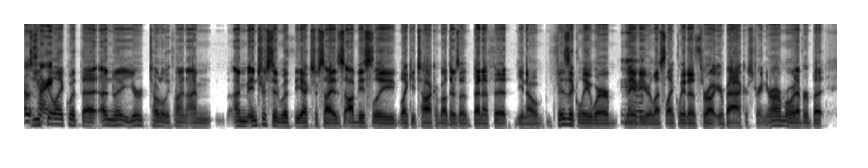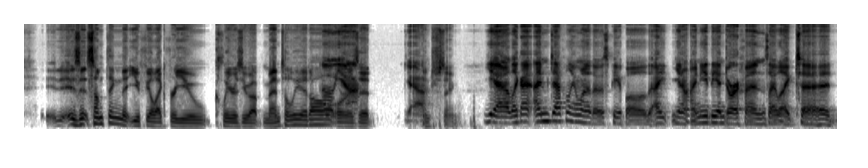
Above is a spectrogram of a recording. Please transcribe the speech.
Oh, do you sorry. feel like with that? Oh no, you're totally fine. I'm I'm interested with the exercise. Obviously, like you talk about, there's a benefit, you know, physically where maybe mm. you're less likely to throw out your back or strain your arm or whatever. But is it something that you feel like for you clears you up mentally at all, oh, yeah. or is it yeah interesting? Yeah, like I, I'm definitely one of those people. I you know I need the endorphins. I like to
